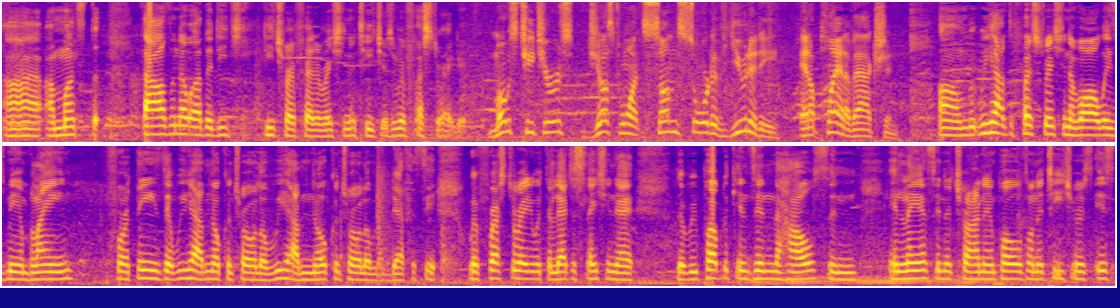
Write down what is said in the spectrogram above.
Uh, amongst the thousand of other De- Detroit Federation of Teachers, we're frustrated. Most teachers just want some sort of unity and a plan of action. Um, we have the frustration of always being blamed for things that we have no control over. We have no control over the deficit. We're frustrated with the legislation that the Republicans in the House and in Lansing are trying to impose on the teachers. is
